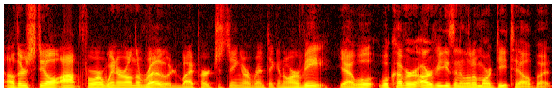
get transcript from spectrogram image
others still opt for winter on the road by purchasing or renting an RV. Yeah, we'll we'll cover RVs in a little more detail, but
